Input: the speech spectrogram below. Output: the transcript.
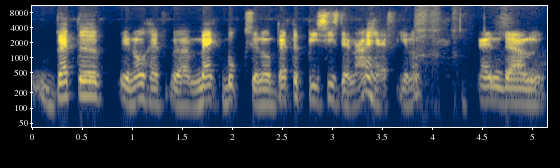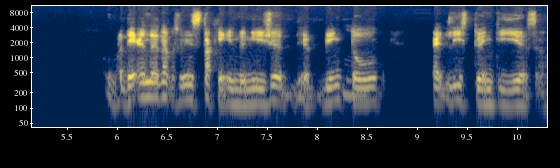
better you know have uh, macbooks you know better pcs than i have you know and um, but they ended up being stuck in indonesia they're being Mm. told at least 20 years uh,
